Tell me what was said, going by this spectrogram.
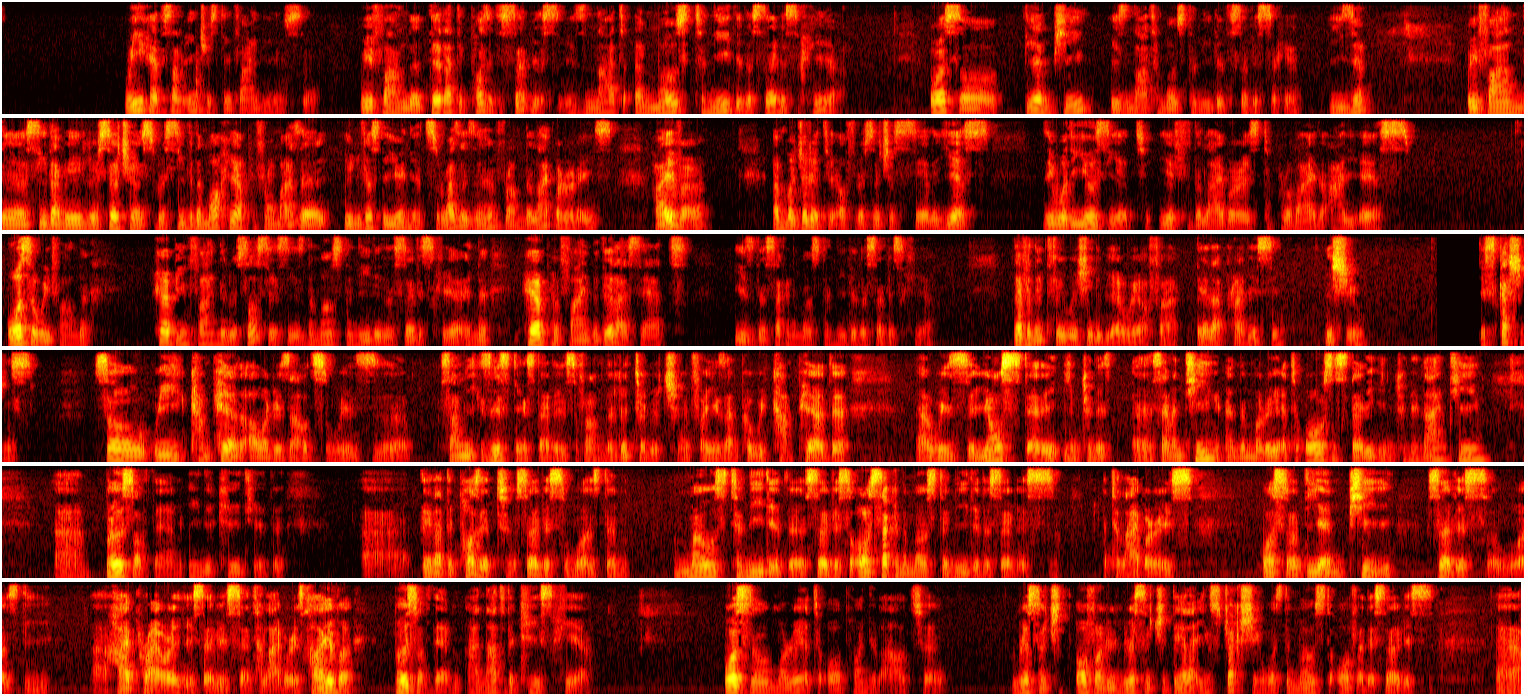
We had some interesting findings we found that data deposit service is not a most needed service here. Also, DMP is not most needed service here either. We found uh, the CW researchers received more help from other university units rather than from the libraries. However, a majority of researchers said yes, they would use it if the libraries to provide RDS. Also, we found helping find the resources is the most needed service here, and help find the data sets is the second most needed service here. Definitely, we should be aware of uh, data privacy issue. Discussions. So we compared our results with uh, some existing studies from the literature. For example, we compared uh, with the Yong's study in 2017 and the et al.'s study in 2019. Uh, both of them indicated uh, data deposit service was the most needed service or second most needed service at libraries. Also, DMP service was the uh, high priority service at libraries. However, both of them are not the case here. Also, Murray et al. pointed out uh, research offering research data instruction was the most offered service.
